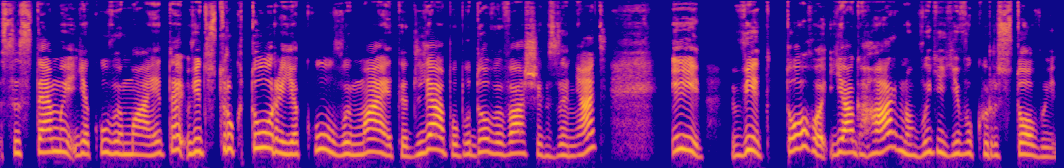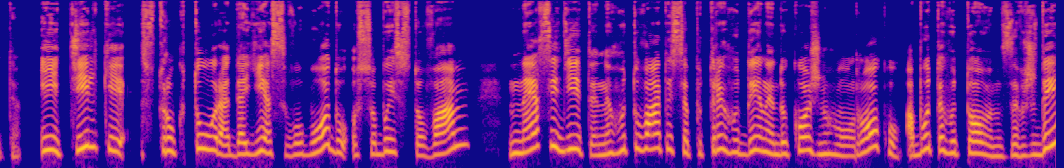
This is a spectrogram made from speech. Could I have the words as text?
системи, яку ви маєте, від структури, яку ви маєте для побудови ваших занять, і від того, як гарно ви її використовуєте. І тільки структура дає свободу особисто вам не сидіти, не готуватися по три години до кожного уроку, а бути готовим завжди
